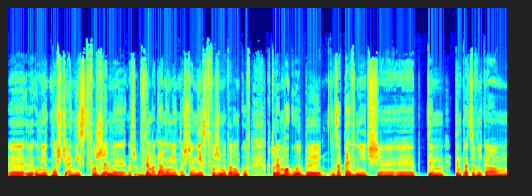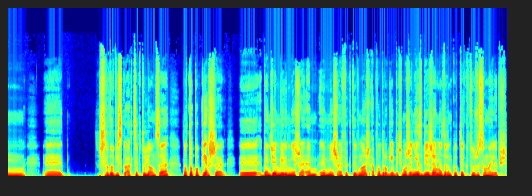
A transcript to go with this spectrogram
e, umiejętności, a nie stworzymy, znaczy wymagamy umiejętności, a nie stworzymy warunków, które mogłyby zapewnić tym, tym pracownikom środowisko akceptujące, no to po pierwsze y, będziemy mieli mniejszą, y, mniejszą efektywność, a po drugie być może nie zbierzemy z rynku tych, którzy są najlepsi.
